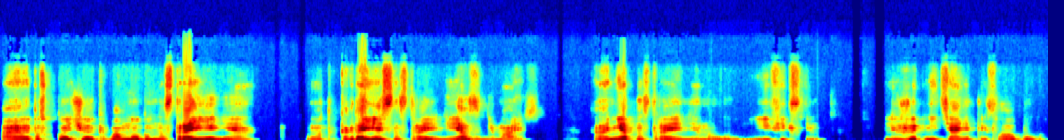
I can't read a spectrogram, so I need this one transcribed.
А поскольку я человек во многом настроения, вот, когда есть настроение, я занимаюсь. Когда нет настроения, ну и фиг с ним. Лежит, не тянет, и слава богу.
